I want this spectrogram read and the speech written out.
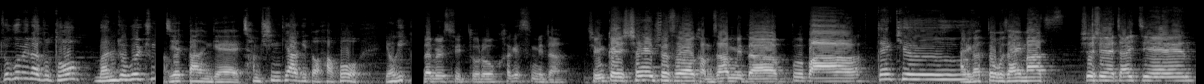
조금이라도 더 만족을 충지했다는 게 참 신기하기도 하고 여기 만나뵐 수 있도록 하겠습니다. 지금까지 시청해주셔서 감사합니다. 뿌바 땡큐 아리가또 고자이마스 쉐쉐 짜이찐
